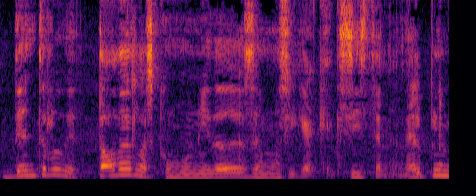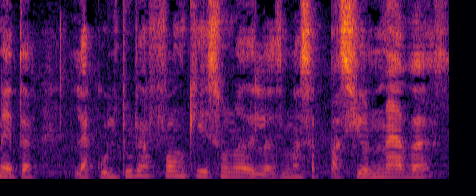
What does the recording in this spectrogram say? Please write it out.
dentro de todas las comunidades de música que existen en el planeta, la cultura funky es una de las más apasionadas,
